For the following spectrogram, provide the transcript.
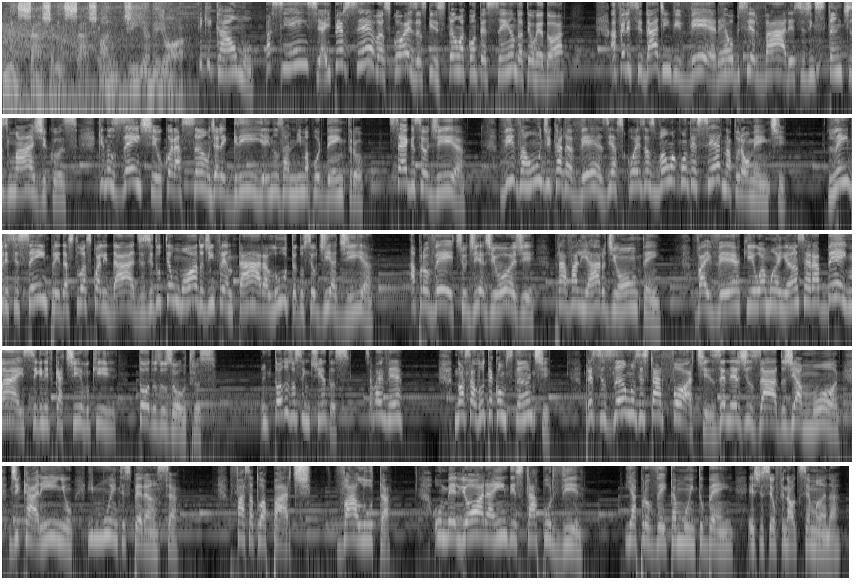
Mensagem, mensagem para um dia melhor. Fique calmo, paciência e perceba as coisas que estão acontecendo a teu redor. A felicidade em viver é observar esses instantes mágicos que nos enche o coração de alegria e nos anima por dentro. Segue o seu dia. Viva um de cada vez e as coisas vão acontecer naturalmente. Lembre-se sempre das tuas qualidades e do teu modo de enfrentar a luta do seu dia a dia. Aproveite o dia de hoje para avaliar o de ontem. Vai ver que o amanhã será bem mais significativo que todos os outros. Em todos os sentidos, você vai ver. Nossa luta é constante. Precisamos estar fortes, energizados de amor, de carinho e muita esperança. Faça a tua parte. Vá à luta. O melhor ainda está por vir. E aproveita muito bem este seu final de semana.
